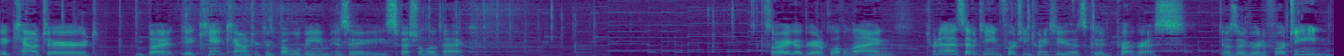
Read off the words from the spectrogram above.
It countered but it can't counter because Bubble Beam is a special attack. Florego grew up level 9. 29, 17, 14, 22. That's good progress. Dozo grew to 14.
